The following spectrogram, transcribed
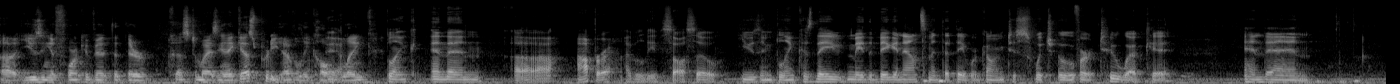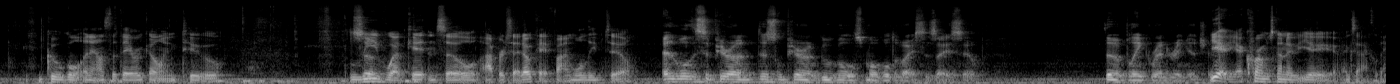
uh, using a fork of it that they're customizing, I guess, pretty heavily called Yeah, Blink. Blink. And then uh, Opera, I believe, is also using Blink because they made the big announcement that they were going to switch over to WebKit. And then Google announced that they were going to So- leave WebKit. And so Opera said, okay, fine, we'll leave too. And will this appear on this will appear on Google's mobile devices, I assume. The Blink rendering engine. Yeah, yeah, Chrome's going to, yeah, yeah, exactly.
